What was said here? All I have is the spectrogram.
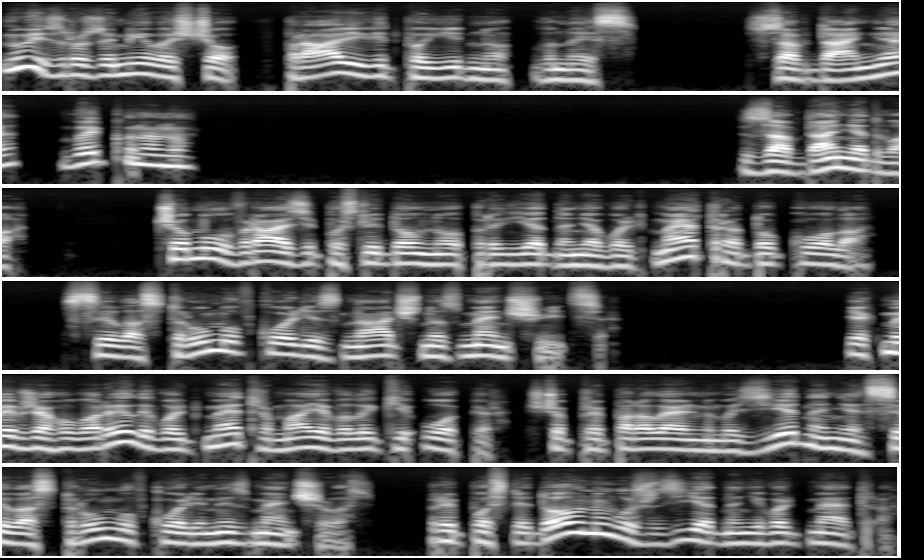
Ну і зрозуміло, що правій відповідно вниз. Завдання виконано. Завдання 2. Чому в разі послідовного приєднання вольтметра до кола сила струму в колі значно зменшується? Як ми вже говорили, вольтметр має великий опір, щоб при паралельному з'єднанні сила струму в колі не зменшилась. При послідовному ж з'єднанні вольтметра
